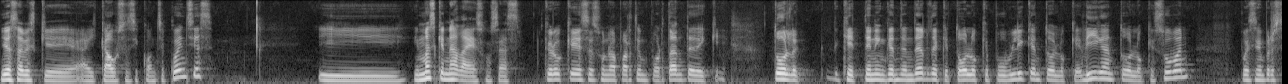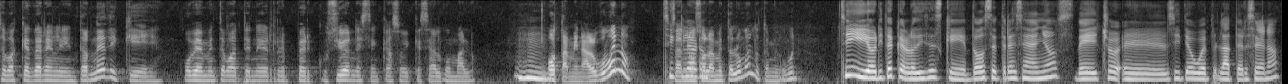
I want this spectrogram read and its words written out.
ya sabes que hay causas y consecuencias. Y, y más que nada eso, o sea, creo que esa es una parte importante de que todo lo que tienen que entender de que todo lo que publiquen, todo lo que digan, todo lo que suban, pues siempre se va a quedar en el internet y que obviamente va a tener repercusiones en caso de que sea algo malo. O también algo bueno. Sí, o sea, claro. no solamente lo malo, también lo bueno. Sí, y ahorita que lo dices que 12, 13 años, de hecho el sitio web La Tercera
